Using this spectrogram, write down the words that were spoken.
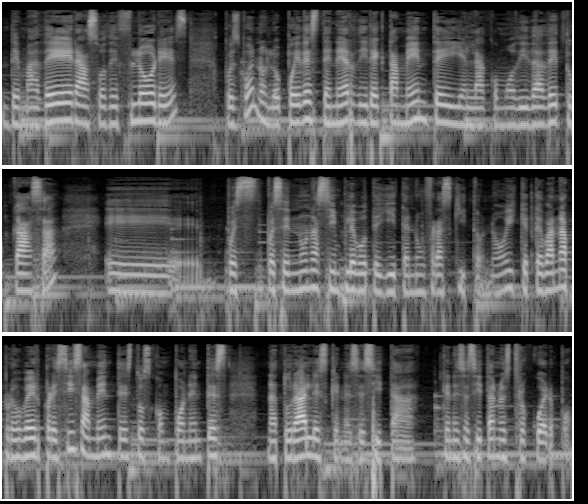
de maderas o de flores, pues bueno, lo puedes tener directamente y en la comodidad de tu casa, eh, pues, pues en una simple botellita, en un frasquito, ¿no? Y que te van a proveer precisamente estos componentes naturales que necesita, que necesita nuestro cuerpo.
